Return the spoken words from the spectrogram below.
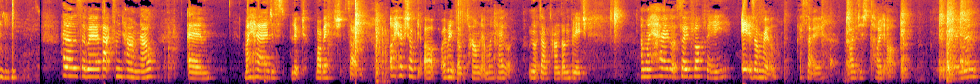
Hello, so we're back from town now. Um, my hair just looked rubbish, so I have shoved it up. I went downtown and my hair got, not downtown, down the village, and my hair got so fluffy, it is unreal. So I've just tied it up at the moment.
